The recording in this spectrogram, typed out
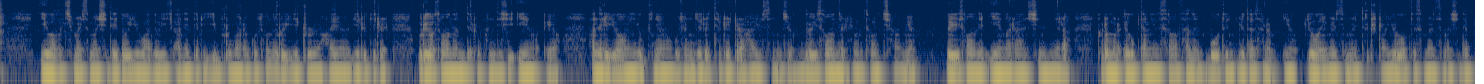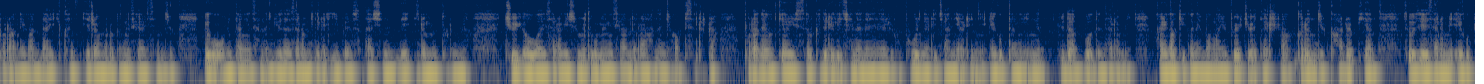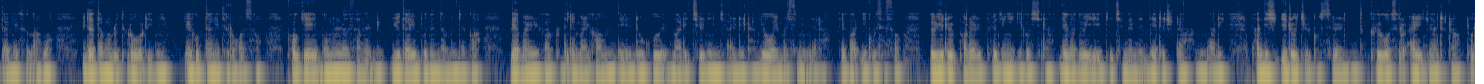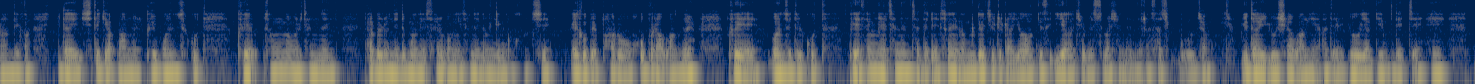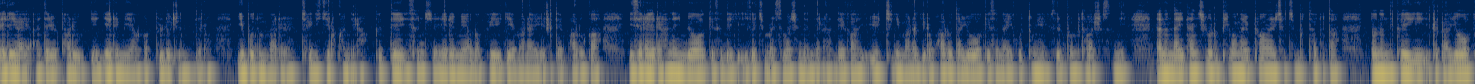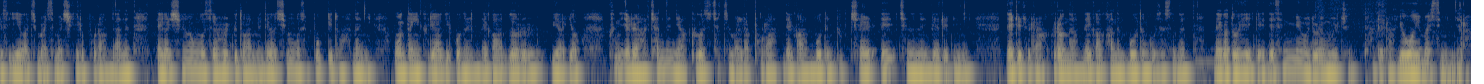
이와 같이 말씀하시되 너희와 너희 아내들이 입으로 말하고 손으로 이루려 하여 이르기를 우리가 소원한 대로 반드시 이행하여 하늘의 여왕에게 분양하고 전제를 드리라 하였은즉 너희 소원을 행성치하며 너희 소원을 이행하라 하시느니라. 그러므로 애굽 땅에서 사는 모든 유다 사람이여 여호와의 말씀을 들으라. 여호와께서 말씀하시되 보라 내가 나의 큰 이름으로 맹세하였은즉 애굽 온 땅에 사는 유다 사람들의 입에서 다시는 내 이름을 부르며 주 여호와의 살아계심을 두고 맹세하노라 하는 자가 없으리라 보라 내가 깨어있어 그들에게 재난을 내리고 복을 내리지 아니하리니 애굽 땅에 있는 유다 모든 사람이 칼과 기근에 망하여 멸주에 되리라. 그런즉 칼을 피한 소수의 사람이 애굽 땅에서 나와 유다 땅으로 들어오리니 애굽 땅에 들어가서 거기에 머물러 사는 유다의 모든 남은 자가 내 말과 그들의 말 가운데 누구의 말이 진리인지 알리라. 여호와의 말씀이니라. 내가 이곳에서 너희를 벌할 표징이 이것이라. 내가 너희에게 재난을 내리리라 한 말이 반드시 이루어질 것을 그것을 알게 하리라. 보라 내가 유다의 시드기야 왕을 그의 원수 곧 그의 성명을 찾는 바벨론의 느보네살 왕의 손에 넘긴 것 같이 애굽의 바로 호브라 왕을 그의 원수들 곧 그의 생명을 찾는 자들의 손에 넘겨주리라. 여호와께서 이와 같이 말씀하셨느니라. 45장 유다의 요시아 왕의 아들 요야김 넷째 해 네리아의 아들 바룩에게 예레미야가 불러준 대로 이 모든 말을 책이 기록하니라. 그때 선지자 예레미야가 그에게 말하여 이르되 바로가 이스라엘의 하나님 여호와께서 내게 이같이 말씀하셨느니라. 내가 일찍이 말하기로 화로다. 여호와께서 나의 고통에 슬픔을 더하셨으니 나는 나의 단식으로 피곤하여 평안을 찾지 못하도다. 너는 그에게 이르라. 여호와께서 이와 같이 말씀하시기를 보라. 나는 내가 심은 것을 헐기도 하며 내가 심은 것을 뽑기도 하나니 온 땅이 그리하겠거늘 내가 너를 위하여 큰 일을 찾느냐? 그것을 찾지 말라. 보라. 내가 모든 육체의 재난을 내리리니 내리리라. 그러나 내가 가는 모든 곳에서는 내가 너희에게 내 생명을 노량물 주하리라 여호와의 말씀이니라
